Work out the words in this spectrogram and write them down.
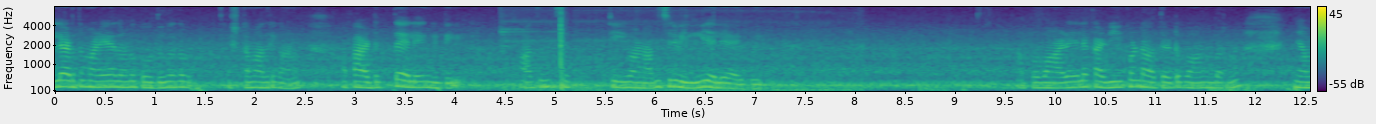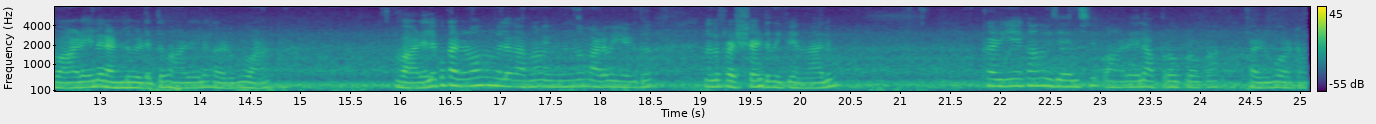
എല്ലായിടത്തും മഴയായതുകൊണ്ട് കൊതുകൊക്കെ ഇഷ്ടമാതിരി കാണും. അപ്പോൾ അടുത്ത ഇലയും കിട്ടി. അതും സെറ്റ് ചെയ്യുവാണ്. അത് ഇച്ചിരി വലിയ ഇലയായിപ്പോയി അപ്പോൾ വാഴയില കഴുകിക്കൊണ്ട് പോകാമെന്ന് പറഞ്ഞു. ഞാൻ വാഴയില രണ്ടും എടുത്ത് വാഴയില കഴുകുവാണ്. വാഴയില ഇപ്പോൾ കഴുകണമെന്നൊന്നുമില്ല കാരണം എന്നും മഴ പെയ്യരുത്. നല്ല ഫ്രഷായിട്ട് നിൽക്കും. എന്നാലും കഴുകിയേക്കാന്ന് വിചാരിച്ച് വാഴയില അപ്പുറം ഇപ്പുറമൊക്കെ കഴുകുക കേട്ടോ.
